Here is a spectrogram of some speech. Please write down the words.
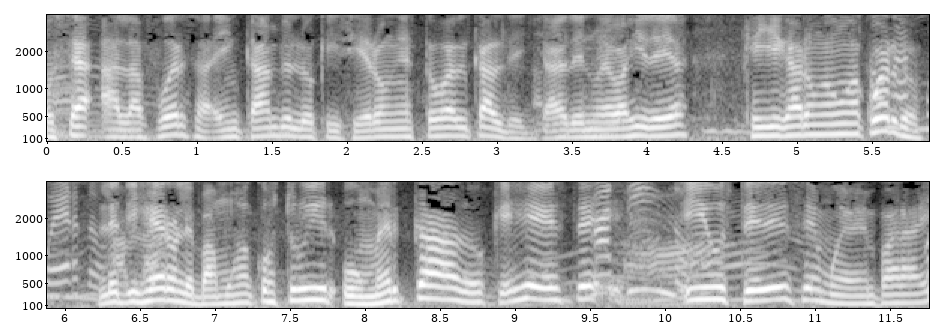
o sea, a la fuerza. En cambio, lo que hicieron estos alcaldes ya de nuevas ideas, que llegaron a un acuerdo. Les dijeron, les vamos a construir un mercado que es este y ustedes se mueven para ahí.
